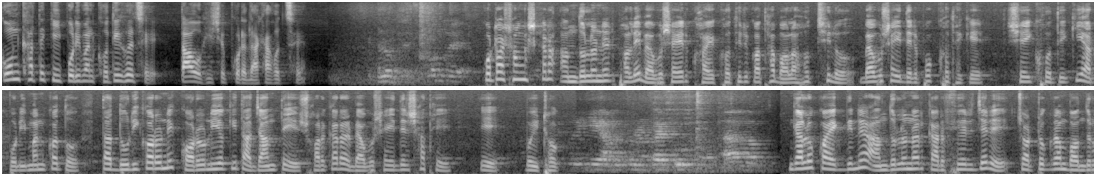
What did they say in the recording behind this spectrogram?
কোন খাতে কী পরিমাণ ক্ষতি হয়েছে তাও হিসেব করে দেখা হচ্ছে। কোটা সংস্কার আন্দোলনের ফলে ব্যবসায়ের ক্ষয়ক্ষতির কথা বলা হচ্ছিল। ব্যবসায়ীদের পক্ষ থেকে সেই ক্ষতি কি আর পরিমাণ কত তা দূরীকরণে করণীয় কি তা জানতে সরকার আর ব্যবসায়ীদের সাথে এ বৈঠক। গেল কয়েকদিনের আন্দোলন আর কারফিউয়ের জেরে চট্টগ্রাম বন্দর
